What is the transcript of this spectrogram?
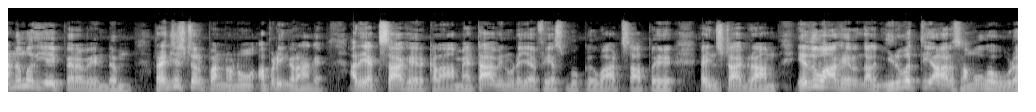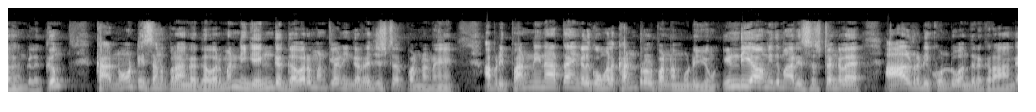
அனுமதியை பெற வேண்டும். ரெஜிஸ்டர் பண்ணணும் அப்படிங்கிறாங்க. அது எக்ஸாக இருக்கலாம் மெட்டாவினுடைய ஃபேஸ்புக்கு வாட்ஸ்அப்பு இன்ஸ்டாகிராம் எதுவாக இருந்தாலும் இருபத்தி ஆறு சமூக ஊடகங்களுக்கும் க நோட்டீஸ் அனுப்புகிறாங்க கவர்மெண்ட் நீங்கள் எங்கள் கவர்மெண்ட்டில் நீங்கள் ரெஜிஸ்டர் பண்ணணும். அப்படி பண்ணி பண்ணினா தான் எங்களுக்கு உங்களை கண்ட்ரோல் பண்ண முடியும். இந்தியாவும் இது மாதிரி சிஸ்டங்களை ஆல்ரெடி கொண்டு வந்திருக்கிறாங்க.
